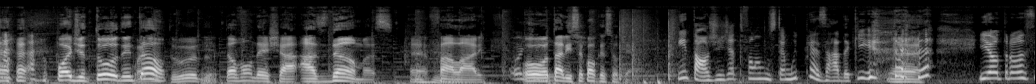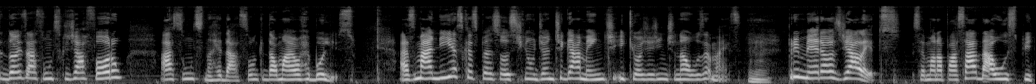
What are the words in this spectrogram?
pode tudo, então? Pode tudo. Então vamos deixar as damas é, falarem. Ô, Ô. Thalissa, qual que é o seu tema? Então, a gente já tá falando uns temas muito pesados aqui. É. e eu trouxe dois assuntos que já foram assuntos na redação que dá o maior reboliço. As manias que as pessoas tinham de antigamente e que hoje a gente não usa mais. Primeiro é os dialetos. Semana passada a USP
